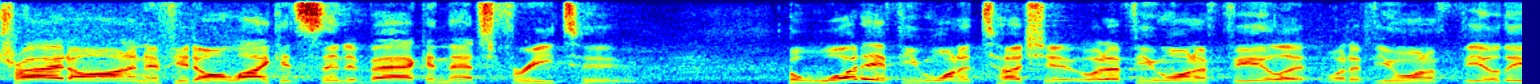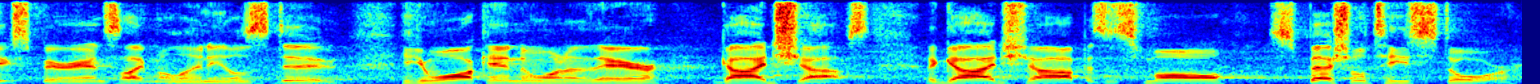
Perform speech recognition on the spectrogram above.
Try it on, and if you don't like it, send it back, and that's free too. But what if you want to touch it? What if you want to feel it? What if you want to feel the experience like millennials do? You can walk into one of their guide shops. A guide shop is a small specialty store.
